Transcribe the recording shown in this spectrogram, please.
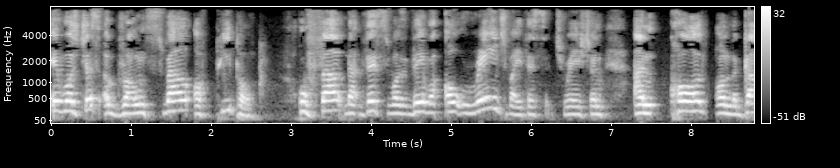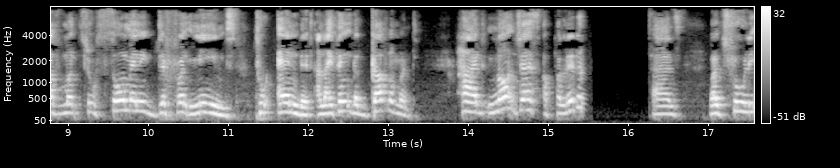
It was just a groundswell of people who felt that this was, they were outraged by this situation and called on the government through so many different means to end it. And I think the government had not just a political stance, but truly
